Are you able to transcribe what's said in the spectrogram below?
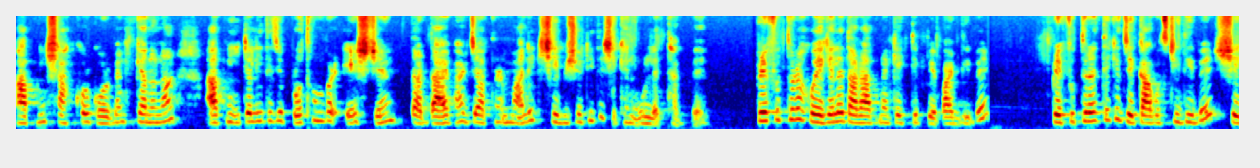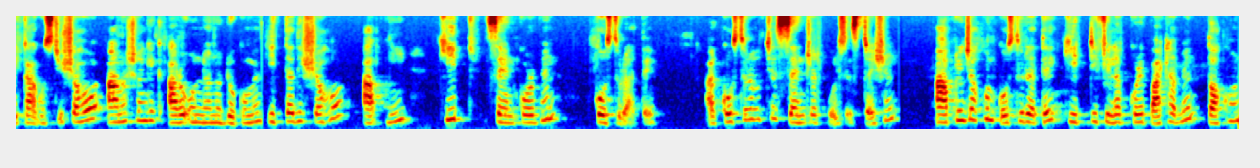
আপনি স্বাক্ষর করবেন। কেননা, আপনি ইটালিতে যে প্রথমবার এসছেন, তার দায়ভার যে আপনার মালিক, সেই বিষয়টিতে সেখানে উল্লেখ থাকবে। প্রেফুত্তরা হয়ে গেলে তারা আপনাকে একটি পেপার দিবে। প্রেফুত্তরা থেকে যে কাগজটি দিবে, সেই কাগজটি সহ আনুষঙ্গিক আরও অন্যান্য ডকুমেন্ট ইত্যাদি সহ আপনি কিট সেন্ড করবেন কস্তুরাতে। আর কস্তুরা হচ্ছে সেন্ট্রাল পুলিশ স্টেশন আপনি যখন কস্তুরাতে কিটটি ফিল আপ করে পাঠাবেন, তখন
